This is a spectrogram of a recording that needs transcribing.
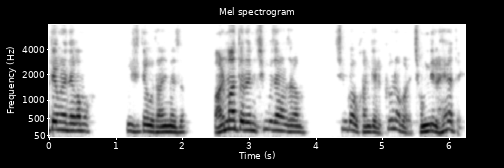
때문에 내가 뭐 의시되고 다니면서 말만 떨어지면 친구 잘하는 사람 친구하고 관계를 끊어버려. 정리를 해야 돼.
